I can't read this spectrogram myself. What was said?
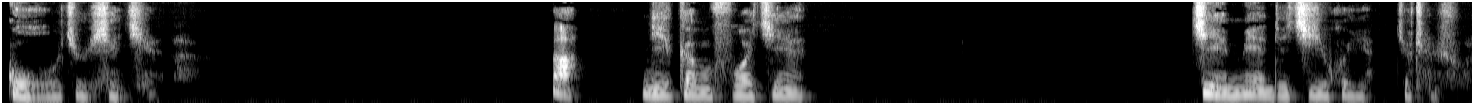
果就现前了啊！你跟佛见见面的机会呀，就成熟了。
